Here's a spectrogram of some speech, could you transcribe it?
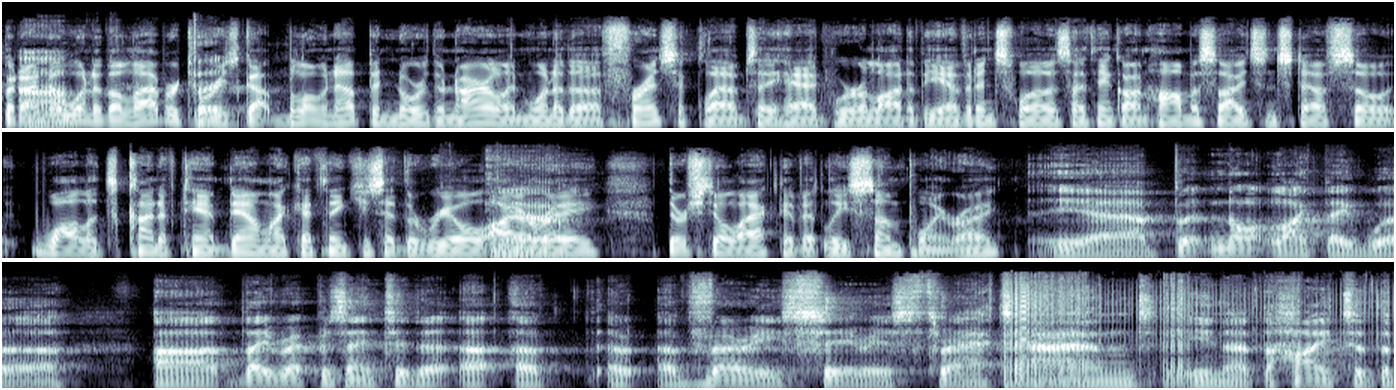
But I know um, one of the laboratories but, got blown up in Northern Ireland, one of the forensic labs they had where a lot of the evidence was, I think, on homicides and stuff. So while it's kind of tamped down, like I think you said, the real yeah. IRA, they're still active at least some point, right? Yeah, but not like they were. Uh, they represented a, a, a, a, very serious threat, and you know, at the height of the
